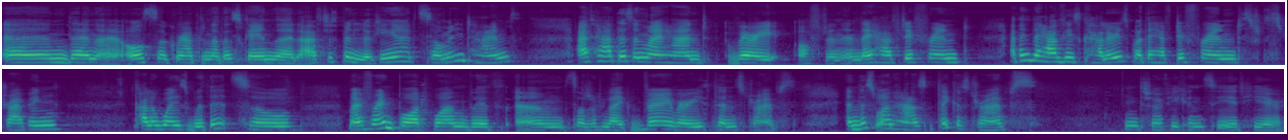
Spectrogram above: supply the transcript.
And then I also grabbed another skein that I've just been looking at so many times. I've had this in my hand very often, and they have different, I think they have these colors, but they have different strapping colorways with it. So my friend bought one with um, sort of like very, very thin stripes. And this one has thicker stripes. I'm not sure if you can see it here.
